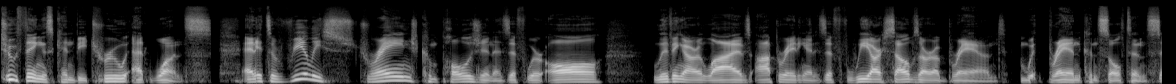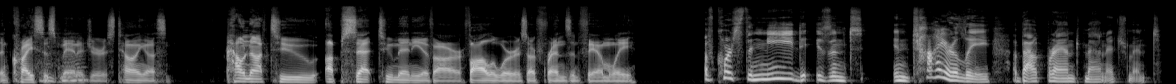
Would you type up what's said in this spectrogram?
two things can be true at once. And it's a really strange compulsion, as if we're all living our lives operating as if we ourselves are a brand with brand consultants and crisis mm-hmm. managers telling us how not to upset too many of our followers, our friends and family. Of course, the need isn't entirely about brand management.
